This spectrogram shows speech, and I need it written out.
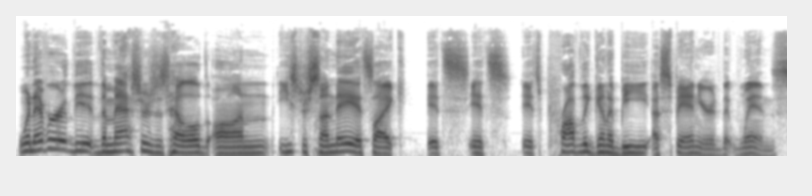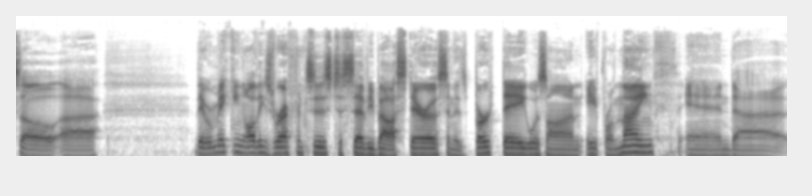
whenever the the Masters is held on Easter Sunday, it's like it's it's it's probably gonna be a Spaniard that wins. So uh, they were making all these references to Seve Ballesteros, and his birthday was on April 9th, and uh,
